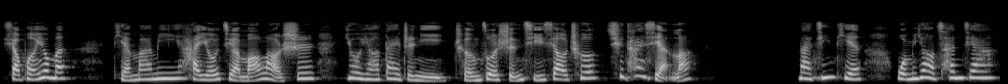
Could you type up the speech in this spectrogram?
小朋友们，甜妈咪还有卷毛老师又要带着你乘坐神奇校车去探险了。那今天我们要参加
